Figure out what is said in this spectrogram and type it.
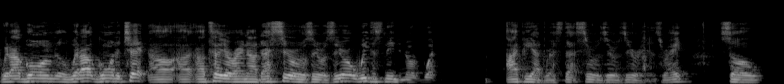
without going to without going to check I'll, I'll tell you right now that's 000 we just need to know what IP address that 000 is right so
